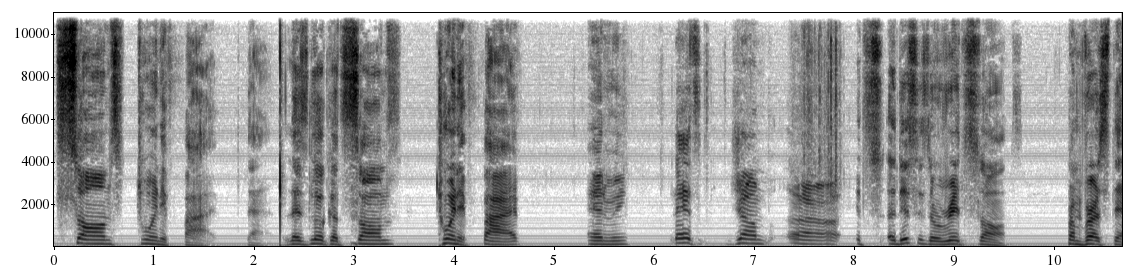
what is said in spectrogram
Psalms 25. Let's look at Psalms 25 and we let's jump uh, it's uh, this is a rich psalms from verse 10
